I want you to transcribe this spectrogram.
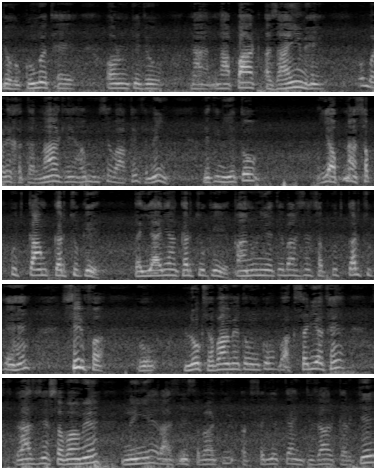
جو حکومت ہے اور ان کے جو ناپاک عزائم ہیں، وہ بڑے خطرناک ہیں۔ ہم ان سے واقف نہیں، لیکن یہ تو، یہ اپنا سب کچھ کام کر چکے تیاریاں کر چکے قانونی اعتبار سے سب کچھ کر چکے ہیں۔ صرف وہ لوک سبھا میں تو ان کو اکثریت ہے راجیہ سبھا میں نہیں ہے۔ راجیہ سبھا کی اکثریت کا انتظار کر کے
